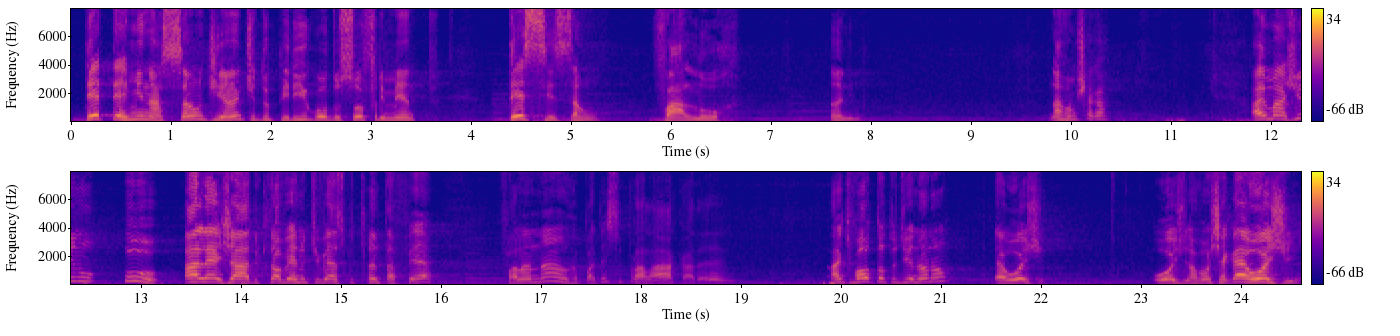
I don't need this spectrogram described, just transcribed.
Determinação diante do perigo ou do sofrimento. Decisão, valor, ânimo. Nós vamos chegar. Aí imagino o aleijado que talvez não tivesse com tanta fé, falando, não, rapaz, deixa isso para lá, cara. A gente volta outro dia, não, não, é hoje. Hoje, nós vamos chegar hoje.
